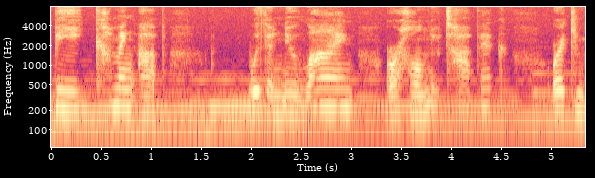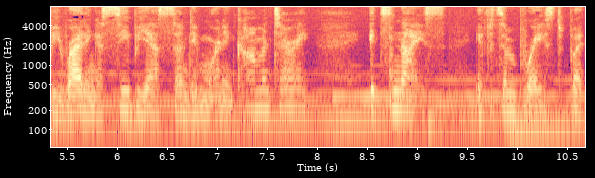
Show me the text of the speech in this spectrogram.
be coming up with a new line or a whole new topic or it can be writing a CBS Sunday morning commentary. It's nice if it's embraced, but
